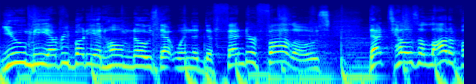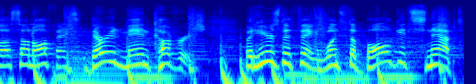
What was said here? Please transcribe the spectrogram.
you, me, everybody at home knows that when the defender follows, that tells a lot of us on offense they're in man coverage. But here's the thing once the ball gets snapped,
